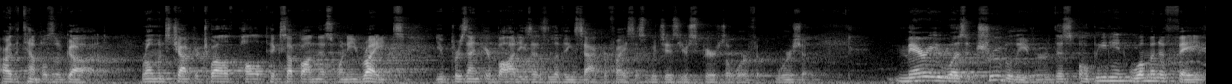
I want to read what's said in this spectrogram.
are the temples of God. Romans chapter 12, Paul picks up on this when he writes, You present your bodies as living sacrifices, which is your spiritual worship. Mary was a true believer, this obedient woman of faith,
